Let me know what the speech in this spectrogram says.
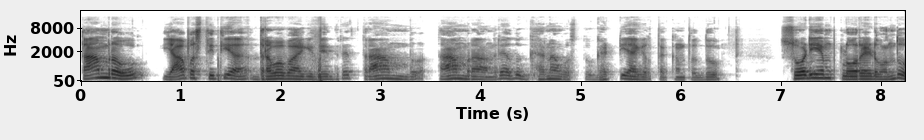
ತಾಮ್ರವು ಯಾವ ಸ್ಥಿತಿಯ ದ್ರವವಾಗಿದೆ ಅಂದರೆ ತಾಮ್ರ ತಾಮ್ರ ಅಂದರೆ ಅದು ಘನ ವಸ್ತು, ಗಟ್ಟಿಯಾಗಿರ್ತಕ್ಕಂಥದ್ದು. ಸೋಡಿಯಂ ಕ್ಲೋರೈಡ್ ಒಂದು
